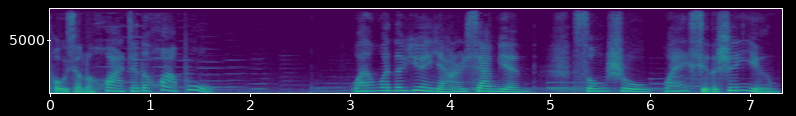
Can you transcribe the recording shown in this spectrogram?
投向了画家的画布。弯弯的月牙儿下面，松树歪斜的身影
